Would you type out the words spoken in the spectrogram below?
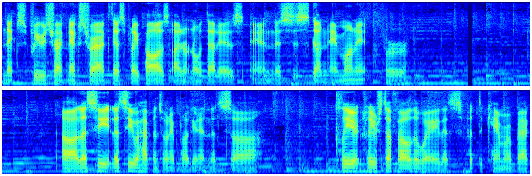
next previous track, next track, there's play pause. I don't know what that is, and this has got an M on it for. Uh, let's see. Let's see what happens when I plug it in. Let's uh clear clear stuff out of the way. Let's put the camera back.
